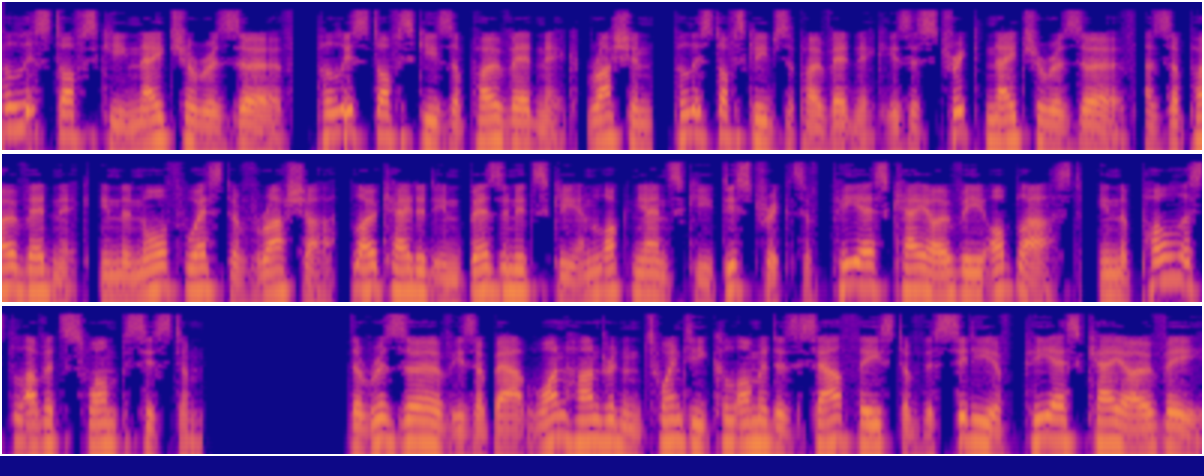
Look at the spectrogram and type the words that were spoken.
Polistovsky Nature Reserve, Polistovsky Zapovednik Russian, Polistovsky Zapovednik is a strict nature reserve a zapovednik in the northwest of Russia, located in Bezhanitsky and Loknyansky districts of Pskov Oblast, in the Polist-Lovat swamp system. The reserve is about 120 km southeast of the city of Pskov.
